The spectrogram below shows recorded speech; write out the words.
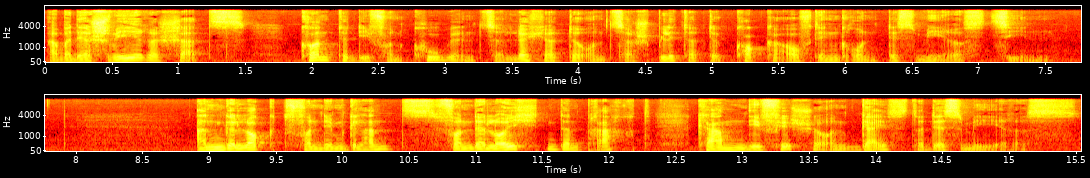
aber der schwere Schatz konnte die von Kugeln zerlöcherte und zersplitterte Kocke auf den Grund des Meeres ziehen. Angelockt von dem Glanz, von der leuchtenden Pracht, kamen die Fische und Geister des Meeres.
